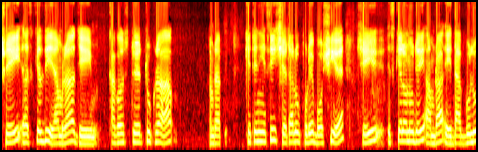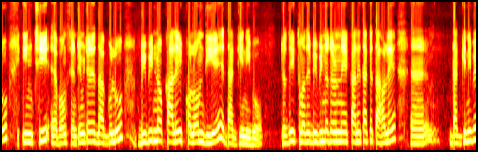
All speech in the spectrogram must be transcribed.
সেই স্কেল দিয়ে আমরা যে কাগজের টুকরা আমরা কেটে নিয়েছি, সেটার উপরে বসিয়ে সেই স্কেল অনুযায়ী আমরা এই দাগগুলো ইঞ্চি এবং সেন্টিমিটারের দাগগুলো বিভিন্ন কালির কলম দিয়ে দাগিয়ে নিব। যদি তোমাদের বিভিন্ন ধরনের কালি থাকে তাহলে দাগিয়ে নিবে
